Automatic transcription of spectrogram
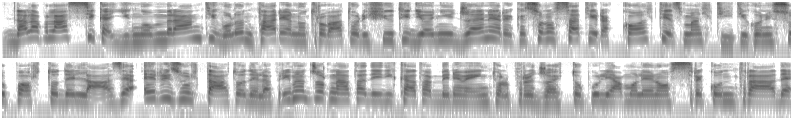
Dalla plastica gli ingombranti volontari hanno trovato rifiuti di ogni genere che sono stati raccolti e smaltiti con il supporto dell'Asia. È il risultato della prima giornata dedicata a Benevento al progetto Puliamo le nostre contrade,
